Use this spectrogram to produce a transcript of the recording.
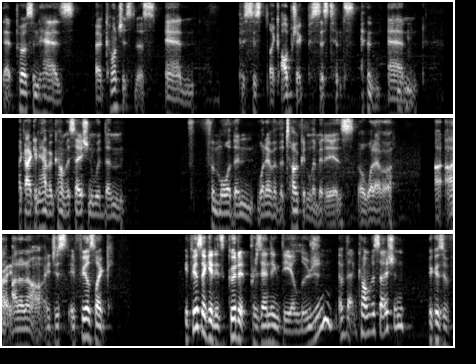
that person has a consciousness and persist like object persistence and and Mm-hmm. like I can have a conversation with them f- for more than whatever the token limit is or whatever. I, I, Right. I don't know. It just it feels like it feels like it is good at presenting the illusion of that conversation because of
